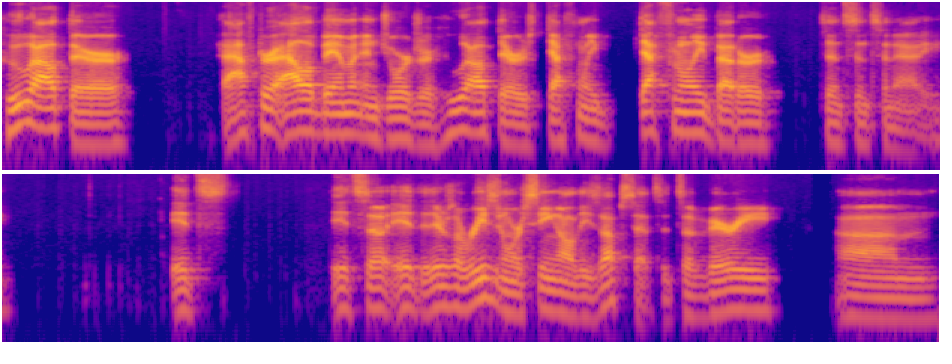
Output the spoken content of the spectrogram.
who out there after Alabama and Georgia, who out there is definitely, definitely better than Cincinnati? It's, it's a, it, there's a reason we're seeing all these upsets. It's a very, um,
